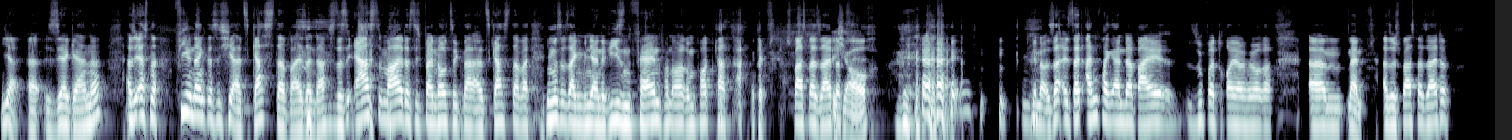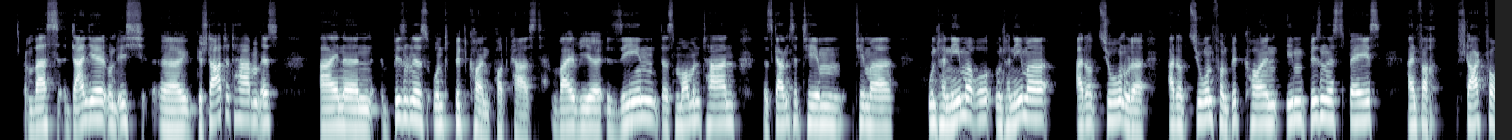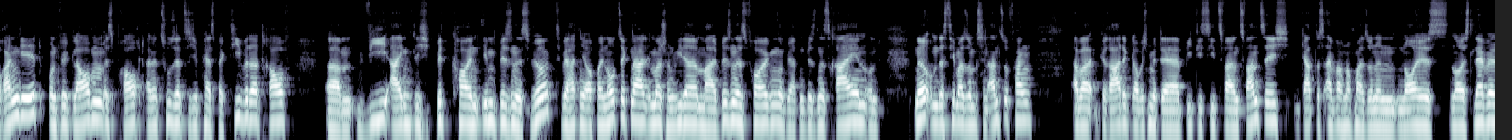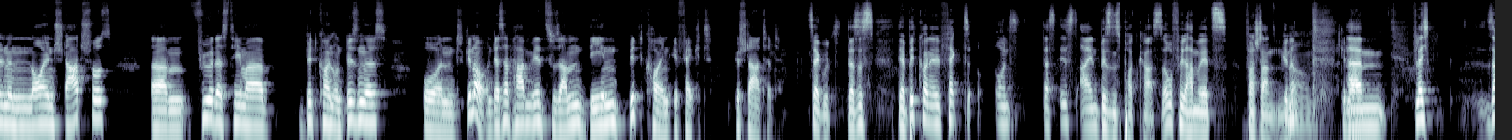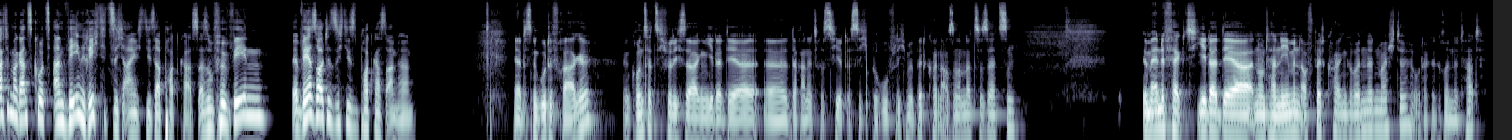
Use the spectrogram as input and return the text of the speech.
Ja, äh, sehr gerne. Also erstmal vielen Dank, dass ich hier als Gast dabei sein darf. Das ist das erste Mal, dass ich bei Notsignal als Gast dabei. Ich muss ja sagen, ich bin ja ein Riesenfan von eurem Podcast. Okay, Spaß beiseite. Ich auch. genau, seit, seit Anfang an dabei, super treuer Hörer. Ähm, nein, also Spaß beiseite. Was Daniel und ich äh, gestartet haben, ist, einen Business- und Bitcoin-Podcast, weil wir sehen, dass momentan das ganze Thema, Thema Unternehmer, Unternehmeradoption oder Adoption von Bitcoin im Business Space einfach stark vorangeht und wir glauben, es braucht eine zusätzliche Perspektive darauf, ähm, wie eigentlich Bitcoin im Business wirkt. Wir hatten ja auch bei Notsignal immer schon wieder mal Business-Folgen und wir hatten Business-Reihen und ne, um das Thema so ein bisschen anzufangen. Aber gerade, glaube ich, mit der BTC 22 gab es einfach nochmal so ein neues, neues Level, einen neuen Startschuss ähm, für das Thema Bitcoin und Business. Und genau, und deshalb haben wir zusammen den Bitcoin-Effekt gestartet. Sehr gut. Das ist der Bitcoin-Effekt und das ist ein Business-Podcast. So viel haben wir jetzt verstanden. Ne? Genau. Ne? genau. Ähm, vielleicht sagt ihr mal ganz kurz, an wen richtet sich eigentlich dieser Podcast? Also für wen, wer sollte sich diesen Podcast anhören? Ja, das ist eine gute Frage. Grundsätzlich würde ich sagen, jeder, der äh, daran interessiert ist, sich beruflich mit Bitcoin auseinanderzusetzen. Im Endeffekt jeder, der ein Unternehmen auf Bitcoin gründen möchte oder gegründet hat,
